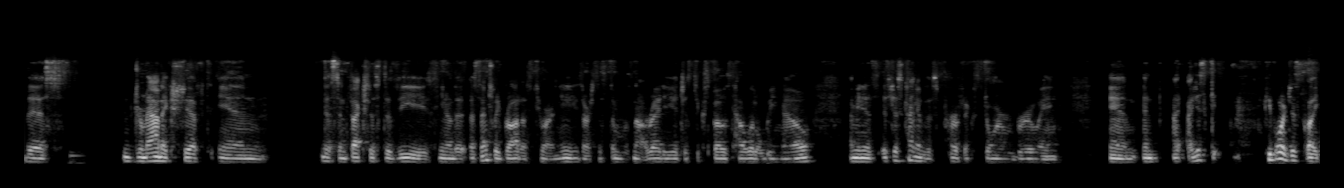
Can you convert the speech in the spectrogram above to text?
this dramatic shift in this infectious disease, you know, that essentially brought us to our knees. Our system was not ready. It just exposed how little we know. I mean, it's, it's just kind of this perfect storm brewing. And, and I, I just get, people are just like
